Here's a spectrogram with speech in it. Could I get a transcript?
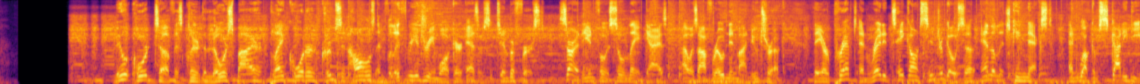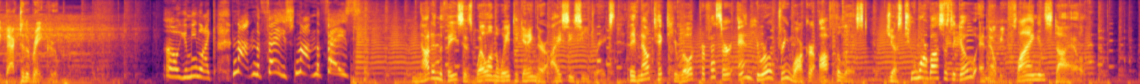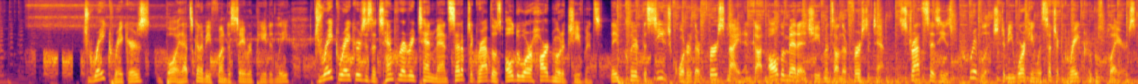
Built Horde Tough has cleared the Lower Spire, Plague Quarter, Crimson Halls, and Valithria Dreamwalker as of September 1st. Sorry the info is so late, guys. I was off-roading in my new truck. They are prepped and ready to take on Sindragosa and the Lich King next, and welcome Scotty D back to the raid group. Oh, you mean like not in the face, not in the face? Not in the Face is well on the way to getting their ICC Drakes. They've now ticked Heroic Professor and Heroic Dreamwalker off the list. Just two more bosses to go, and they'll be flying in style. Drake Rakers, boy, that's going to be fun to say repeatedly. Drake Rakers is a temporary 10 man set up to grab those Ulduar hard mode achievements. They've cleared the Siege Quarter their first night and got all the meta achievements on their first attempt. Strath says he is privileged to be working with such a great group of players.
